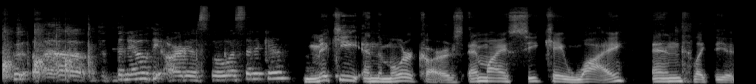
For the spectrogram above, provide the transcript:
Uh, the name of the artist, what was it again? Micky and the Motor Cars, M I C K Y, and like the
